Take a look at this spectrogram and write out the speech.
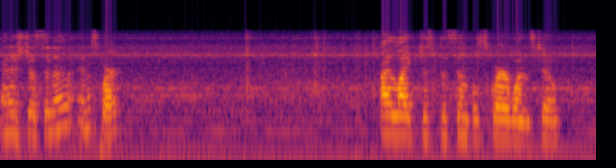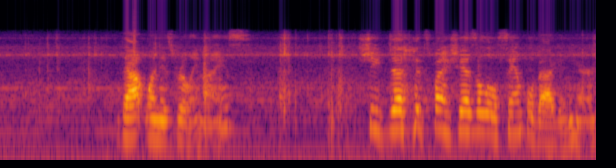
and it's just in a, in a square. I like just the simple square ones too. That one is really nice. She does, it's funny, she has a little sample bag in here.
